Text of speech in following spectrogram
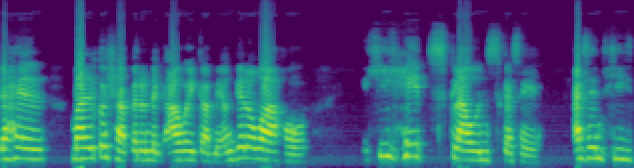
dahil mahal ko siya pero nag-away kami, ang ginawa ko, he hates clowns kasi. As in, he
